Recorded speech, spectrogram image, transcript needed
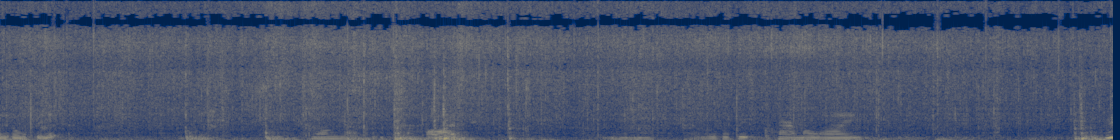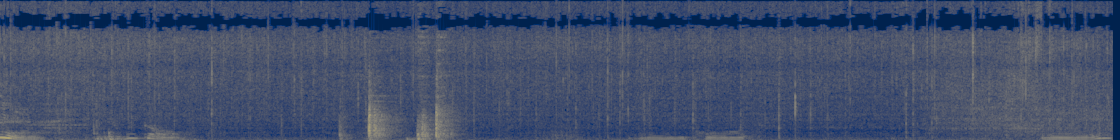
little bit. As long as it's hot, and a little bit caramelized. There, here we go. And we put egg.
